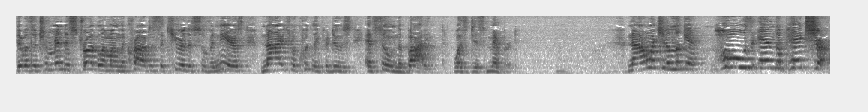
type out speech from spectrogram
there was a tremendous struggle among the crowd to secure the souvenirs. Knives were quickly produced, and soon the body was dismembered. Now I want you to look at who's in the picture.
